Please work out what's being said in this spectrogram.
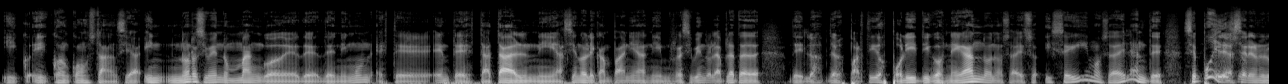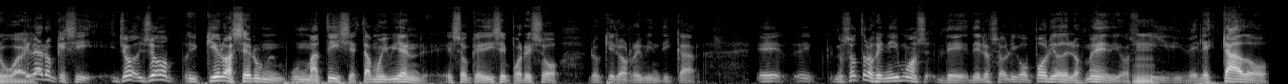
y, co- y con constancia y no recibiendo un mango de, de- de ningún este, ente estatal, ni haciéndole campañas, ni recibiendo la plata de, de los, de los partidos políticos, negándonos a eso. Y seguimos adelante. Se puede hacer en Uruguay. Claro que sí. Yo, yo quiero hacer un, un matiz, está muy bien eso que dice y por eso lo quiero reivindicar. Eh, eh, nosotros venimos de, de los oligopolios de los medios Mm. y del Estado.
